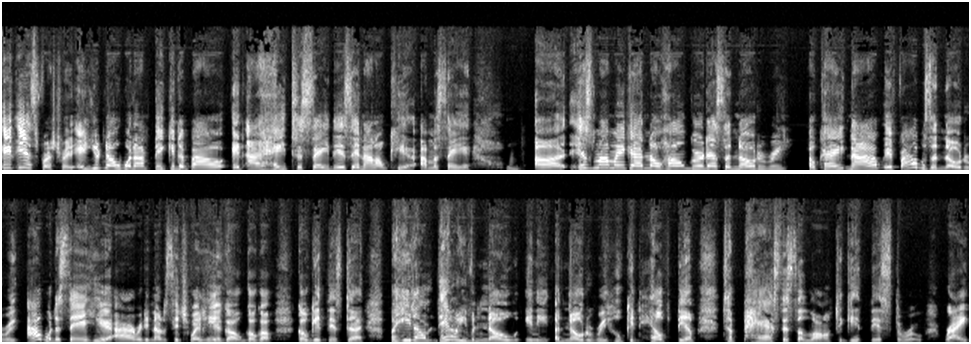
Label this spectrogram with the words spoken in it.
It is frustrating. And you know what I'm thinking about? And I hate to say this, and I don't care. I'm to say it. Uh, his mama ain't got no homegirl that's a notary. Okay. Now, if I was a notary, I would have said, "Here, I already know the situation. Here, go, go, go, go get this done." But he don't. They don't even know any a notary who can help them to pass this along to get this through. Right?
